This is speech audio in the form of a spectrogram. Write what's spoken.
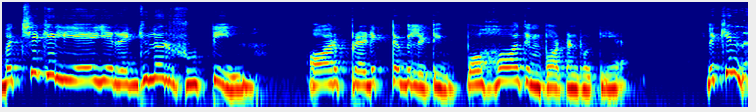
बच्चे के लिए ये रेगुलर रूटीन और प्रेडिक्टेबिलिटी बहुत इंपॉर्टेंट होती है। लेकिन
